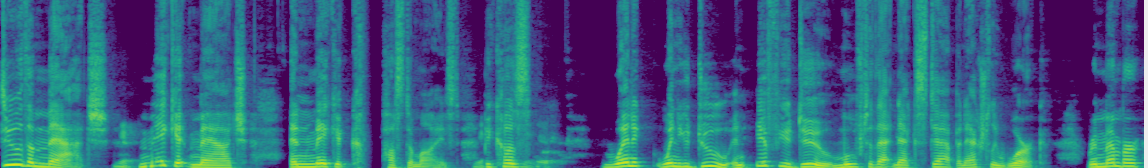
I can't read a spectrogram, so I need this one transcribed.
do the match, yeah. make it match, and make it customized yeah. because when it when you do and if you do move to that next step and actually work remember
